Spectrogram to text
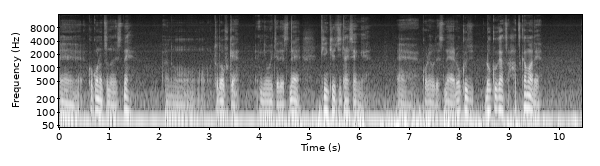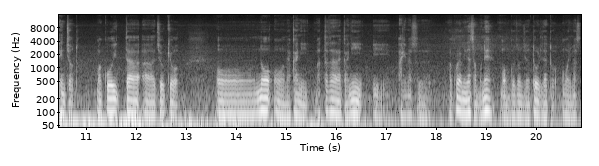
えー、9つのですねあの都道府県においてですね緊急事態宣言、えー、これをですね 6, 6月20日まで延長と、まあ、こういった状況の中に真っ只中にあります。まあ、これは皆さんもねもうご存知の通りだと思います。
